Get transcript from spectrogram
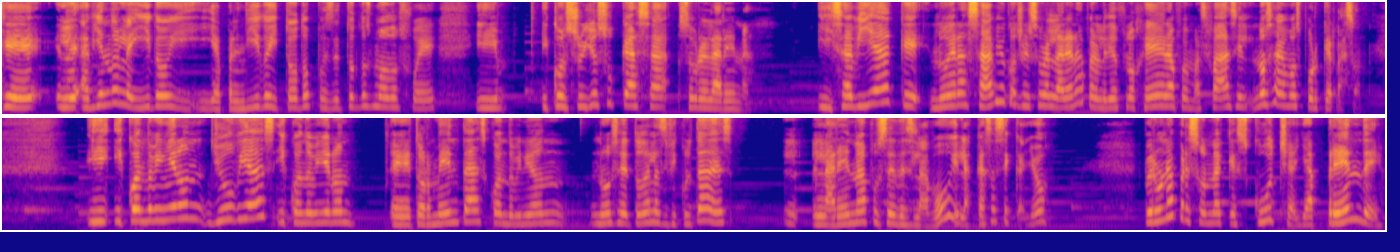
que habiendo leído y, aprendido y todo, pues de todos modos fue y, construyó su casa sobre la arena. Y sabía que no era sabio construir sobre la arena, pero le dio flojera, fue más fácil, no sabemos por qué razón. Y, cuando vinieron lluvias y cuando vinieron eh, tormentas, cuando vinieron, no sé, todas las dificultades, la arena pues se deslavó y la casa se cayó. Pero una persona que escucha y aprende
